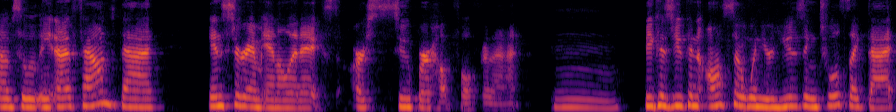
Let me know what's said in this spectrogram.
Absolutely. And I found that Instagram analytics are super helpful for that. Hmm. Because you can also when you're using tools like that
